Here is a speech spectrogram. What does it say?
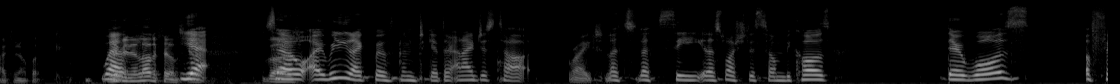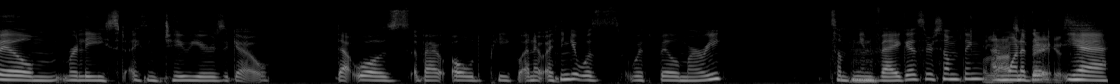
I don't know, but Well, they've been in a lot of films. Yeah. together. So I really like both of them together, and I just thought, right, let's let's see, let's watch this film because there was a film released, I think, two years ago, that was about old people, and it, I think it was with Bill Murray, something in Mm. Vegas or something, Oh, and one of their Vegas. yeah.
